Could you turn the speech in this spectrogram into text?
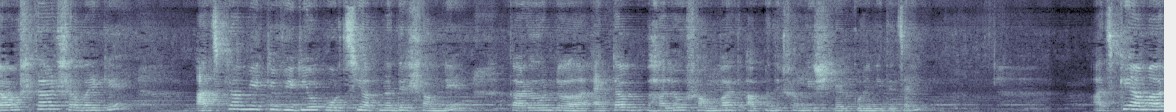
নমস্কার সবাইকে। আজকে আমি একটি ভিডিও করছি আপনাদের সামনে, কারণ একটা ভালো সংবাদ আপনাদের সঙ্গে শেয়ার করে নিতে চাই। আজকে আমার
